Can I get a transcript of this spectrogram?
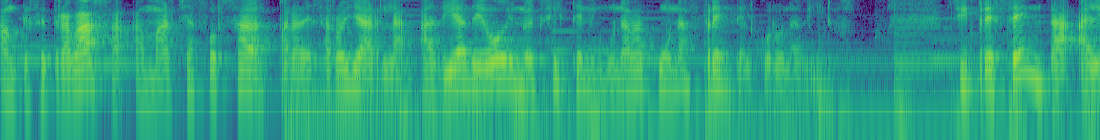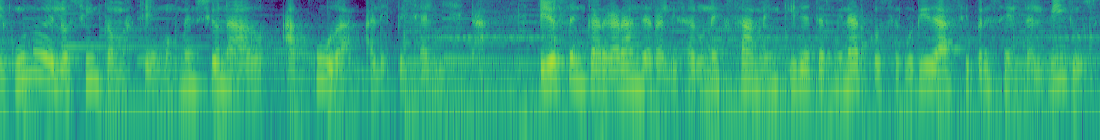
Aunque se trabaja a marchas forzadas para desarrollarla, a día de hoy no existe ninguna vacuna frente al coronavirus. Si presenta alguno de los síntomas que hemos mencionado, acuda al especialista. Ellos se encargarán de realizar un examen y determinar con seguridad si presenta el virus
